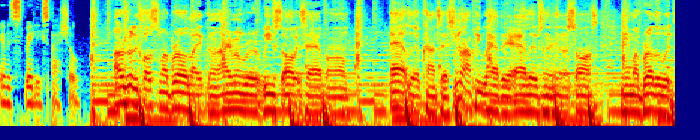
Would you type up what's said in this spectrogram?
it was really special. I was really close to my bro. Like uh, I remember, we used to always have um, ad lib contests. You know how people have their ad libs in, in the songs. Me and my brother would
